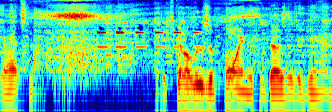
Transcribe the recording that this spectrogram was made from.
That's not good. It's going to lose a point if it does it again.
